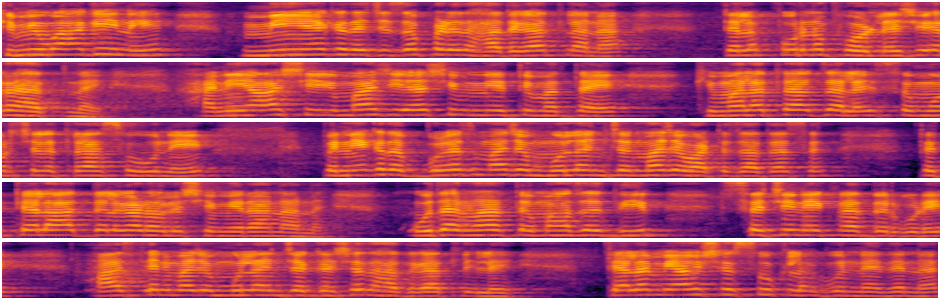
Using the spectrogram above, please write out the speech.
की मी वाघीण आहे मी एखाद्याच्या जपड्यात हात घातला ना त्याला पूर्ण फोडल्याशिवाय राहत नाही. आणि अशी माझी अशी नीतिमत्ता आहे की मला त्रास झाला आहे समोरच्याला त्रास होऊ नये. पण एखादा बळच माझ्या मुलांच्या माझ्या वाटत जात असेल तर त्याला अद्दल घडवल्याशिवाय मी राहणार नाही. उदाहरणार्थ माझा धीर सचिन एकनाथ दरगुडे आज त्याने माझ्या मुलांच्या घशात हात घातलेला आहे. त्याला मी आयुष्यात सुख लागून नाही देणार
